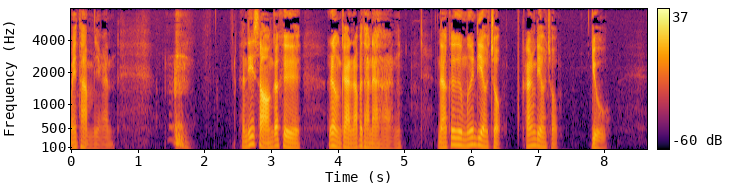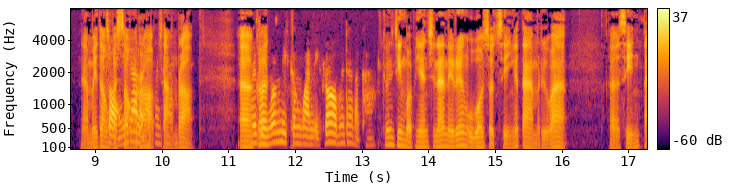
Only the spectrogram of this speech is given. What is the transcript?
ไม่ทำอย่างนั้นอันที่สองก็คือเรื่องของการรับประทานอาหารนะก็คือมื้อเดียวจบ ครั้งเดียวจบอยู่นะไม่ต้องมาสองรอบสามรอบไม่ถึงว่ามีกลางวันอีกรอบไม่ได้หรอคะก็จริงๆบทเพียนชนะในเรื่องอุโบสถศีลก็ตามหรือว่า ศีลแป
